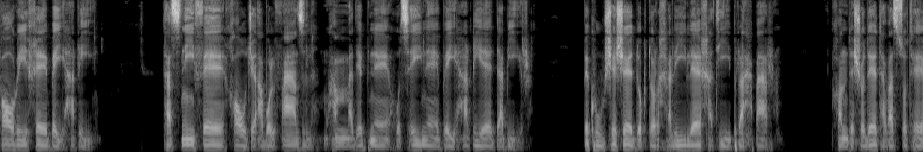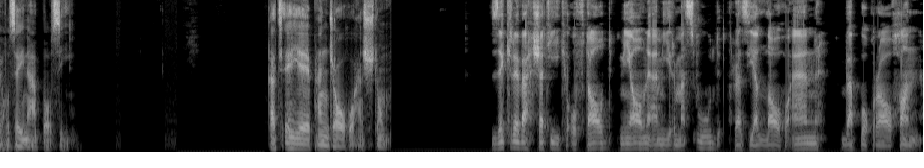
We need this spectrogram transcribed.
تاریخ بیهقی. تصنیف خواجه ابوالفضل محمد ابن حسین بیهقی دبیر. به کوشش دکتر خلیل خطیب رهبر. خوانده شده توسط حسین عباسی. قطعه پنجاه و هشتم. ذکر وحشتی که افتاد میان امیر مسعود رضی الله عنه و بغراخان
